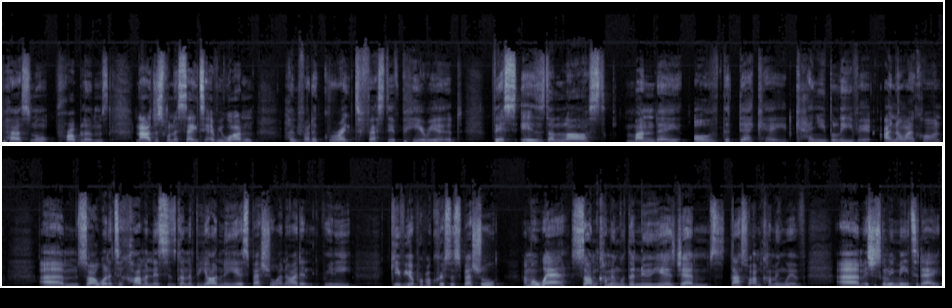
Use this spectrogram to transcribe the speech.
personal problems. Now, I just want to say to everyone, hope you've had a great festive period. This is the last Monday of the decade. Can you believe it? I know I can't. Um, so I wanted to come, and this is going to be our New Year special. I know I didn't really give you a proper Christmas special I'm aware, so I'm coming with the New Year's gems. That's what I'm coming with. Um, it's just gonna be me today,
